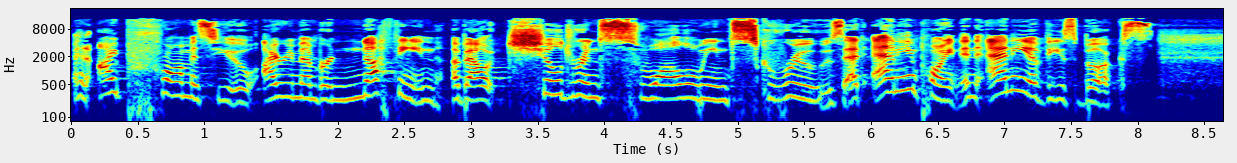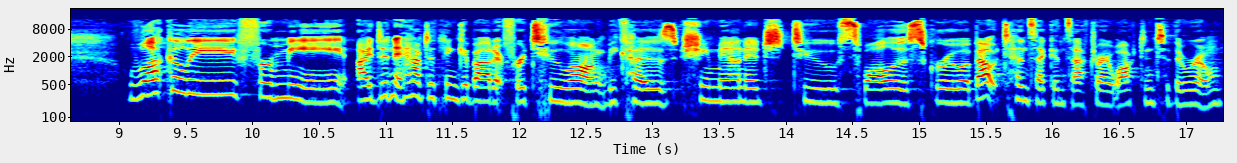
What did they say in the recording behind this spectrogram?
And I promise you, I remember nothing about children swallowing screws at any point in any of these books. Luckily for me, I didn't have to think about it for too long because she managed to swallow the screw about 10 seconds after I walked into the room.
